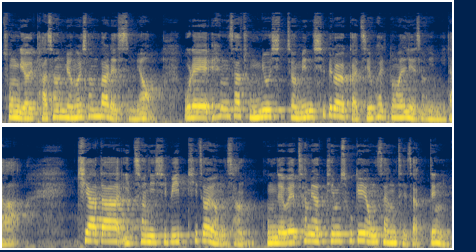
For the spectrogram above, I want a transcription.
총 15명을 선발했으며 올해 행사 종료 시점인 11월까지 활동할 예정입니다. 키아다 2022 티저 영상, 국내외 참여팀 소개 영상 제작 등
